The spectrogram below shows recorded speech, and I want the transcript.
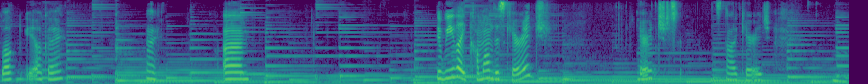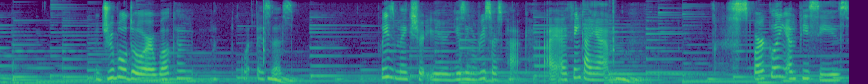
Well, okay. Hi. Um. Did we like come on this carriage? Carriage? It's not a carriage. Drubaldore, welcome. What is this? Please make sure you're using resource pack. I, I think I am. Sparkling NPCs,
